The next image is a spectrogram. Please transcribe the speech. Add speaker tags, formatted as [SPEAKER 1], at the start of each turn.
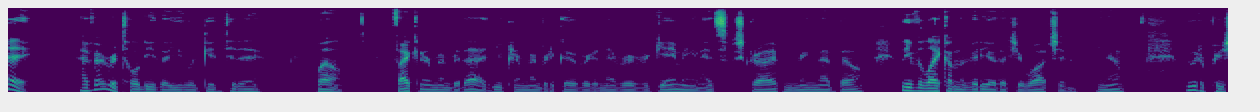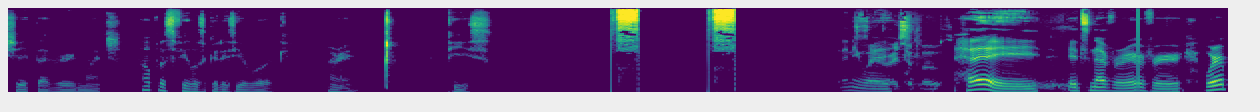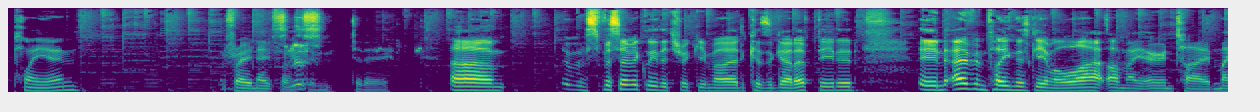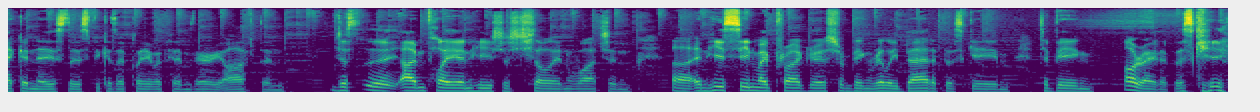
[SPEAKER 1] Hey, have I ever told you that you look good today? Well, if I can remember that, you can remember to go over to Never Over Gaming and hit subscribe and ring that bell. Leave a like on the video that you're watching, you know? We would appreciate that very much. Help us feel as good as you look. Alright. Peace. Anyway,
[SPEAKER 2] I
[SPEAKER 1] hey, it's Never Over. We're playing Friday Night. Funkin' today. Um, specifically the tricky mod because it got updated. And I've been playing this game a lot on my own time. Micah knows this because I play it with him very often. Just uh, I'm playing, he's just chilling, watching, uh, and he's seen my progress from being really bad at this game to being all right at this game.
